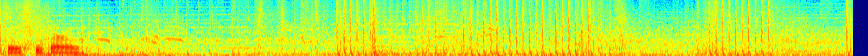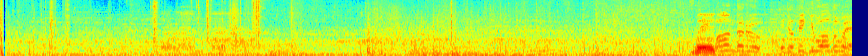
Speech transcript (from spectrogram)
Okay, let's keep going. Bitch! It'll take you all the way!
